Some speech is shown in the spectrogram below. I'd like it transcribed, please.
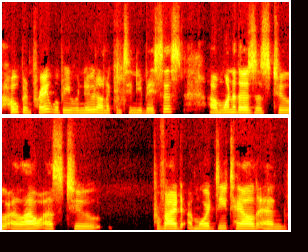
hope and pray will be renewed on a continued basis. Um, one of those is to allow us to provide a more detailed and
